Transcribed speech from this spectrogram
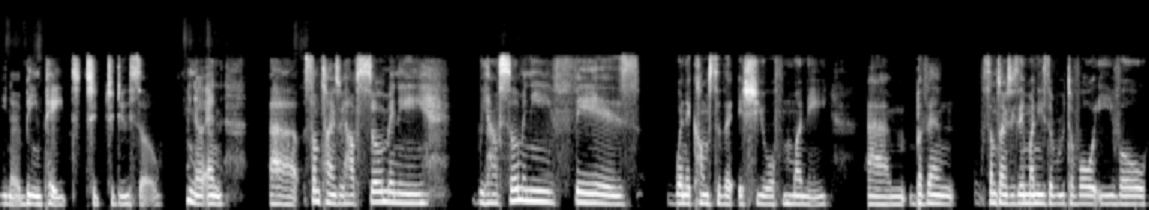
you know being paid to to do so you know and uh, sometimes we have so many we have so many fears when it comes to the issue of money um, but then sometimes we say money is the root of all evil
